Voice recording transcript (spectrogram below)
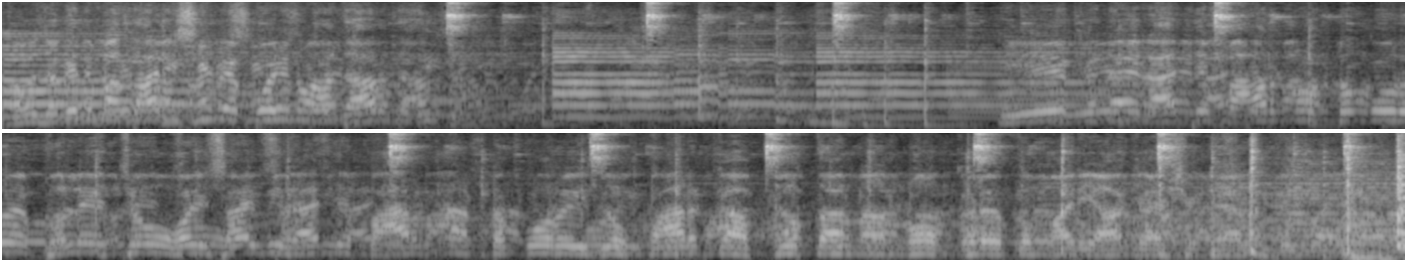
હવે જગતમાં તારી સીમે કોઈનો આધાર નથી એ કદાચ રાતે બાર ભલે જો હોય સાહેબ રાતે બાર ના જો પારકા પોતાના નો કરે તો મારી આકાશ તને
